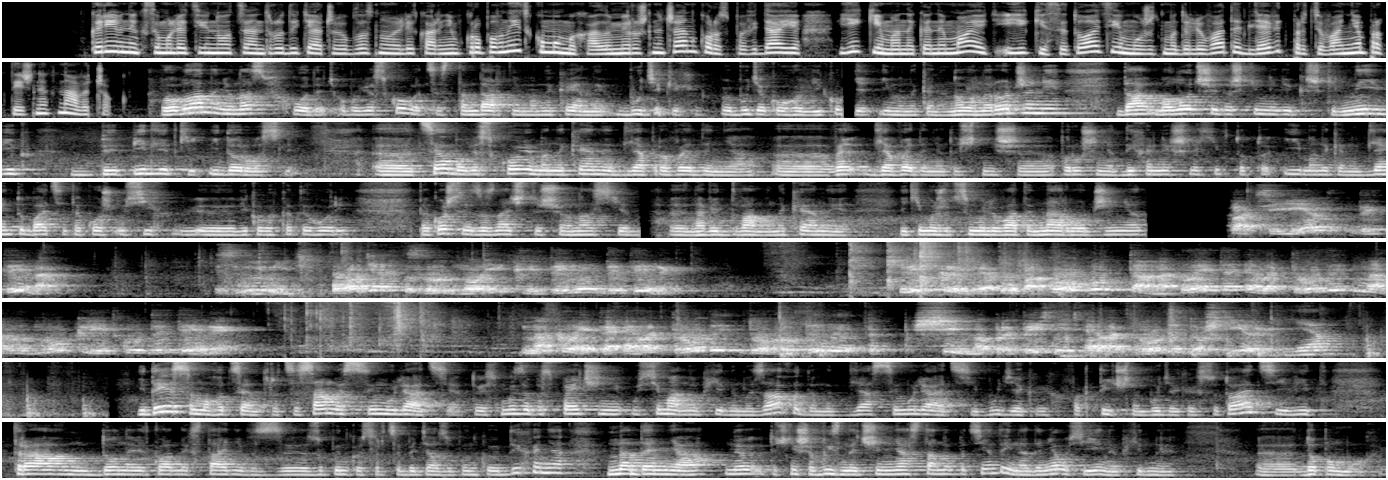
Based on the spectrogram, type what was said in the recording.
Керівник симуляційного центру дитячої обласної лікарні в Кропивницькому Михайло Мірошниченко розповідає, які манекени мають і які ситуації можуть моделювати для відпрацювання практичних навичок. В обладнання у нас входить обов'язково це стандартні манекени будь-якого віку. Є і манекени новонароджені, да, молодший дошкільний вік, шкільний вік, підлітки і дорослі. Е, Це обов'язкові манекени для проведення е, для ведення, точніше, порушення дихальних шляхів, тобто і манекени для інтубації також усіх е, вікових категорій. Також слід зазначити, що у нас є навіть два манекени, які можуть симулювати народження Пацієнт дитина. Зніміть одяг з грудної клітини дитини. Відкрийте упаковку та наклейте електроди на грудну клітку дитини. Наклейте електроди до грудини. Щільно притисніть електроди до шкіри. Є. Ідея самого центру це саме симуляція. Тобто ми забезпечені усіма необхідними заходами для симуляції будь-яких фактично будь-яких ситуацій від травм до невідкладних станів з зупинкою серцебиття, зупинкою дихання, надання, точніше, визначення стану пацієнта і надання усієї необхідної е, допомоги.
